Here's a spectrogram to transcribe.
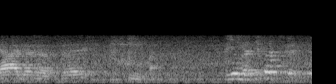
ક્યાં આગળ હશે અહીંયા નજીક જ છે ને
